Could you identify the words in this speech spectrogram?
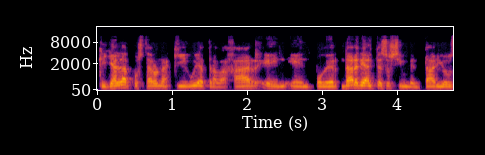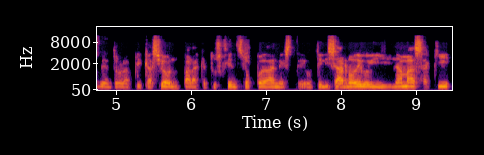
que ya la apostaron a Kiwi a trabajar en, en, poder dar de alta esos inventarios dentro de la aplicación para que tus clientes lo puedan este, utilizar, ¿no? Digo, y nada más aquí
